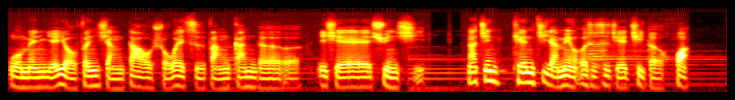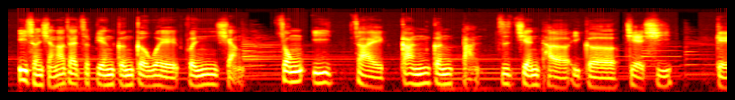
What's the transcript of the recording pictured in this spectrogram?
我们也有分享到所谓脂肪肝的一些讯息。那今天既然没有二十四节气的话，奕晨想要在这边跟各位分享中医在肝跟胆之间的一个解析，给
